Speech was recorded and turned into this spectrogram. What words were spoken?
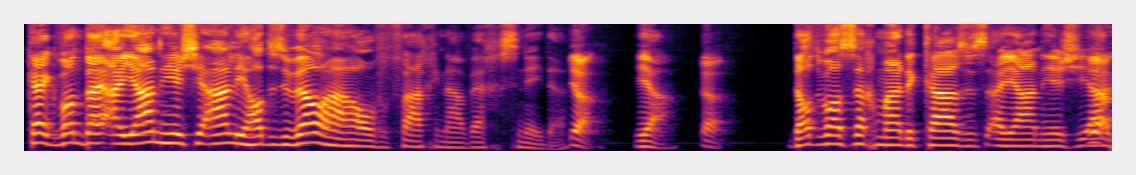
Kijk, want bij Ayaan Hirsi Ali hadden ze wel haar halve vagina weggesneden. Ja. Ja. Dat was zeg maar de casus Ayaan Hirsi Ja.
